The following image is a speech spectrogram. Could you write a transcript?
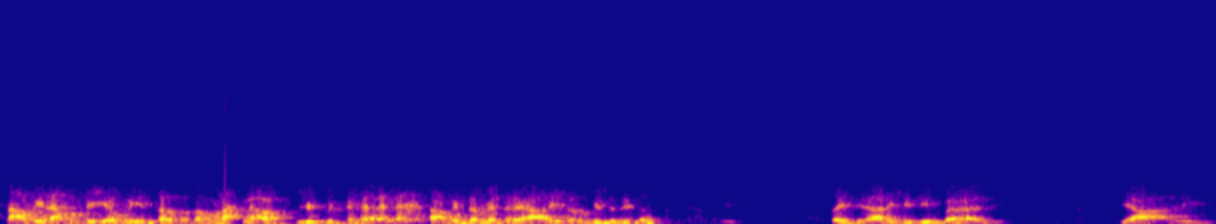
Tapi nabi ya pinter tetap menang nabi. Tapi pinter-pinter hari tetap pinter itu. Saya tidak hari ditimbali. Ya Ali.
